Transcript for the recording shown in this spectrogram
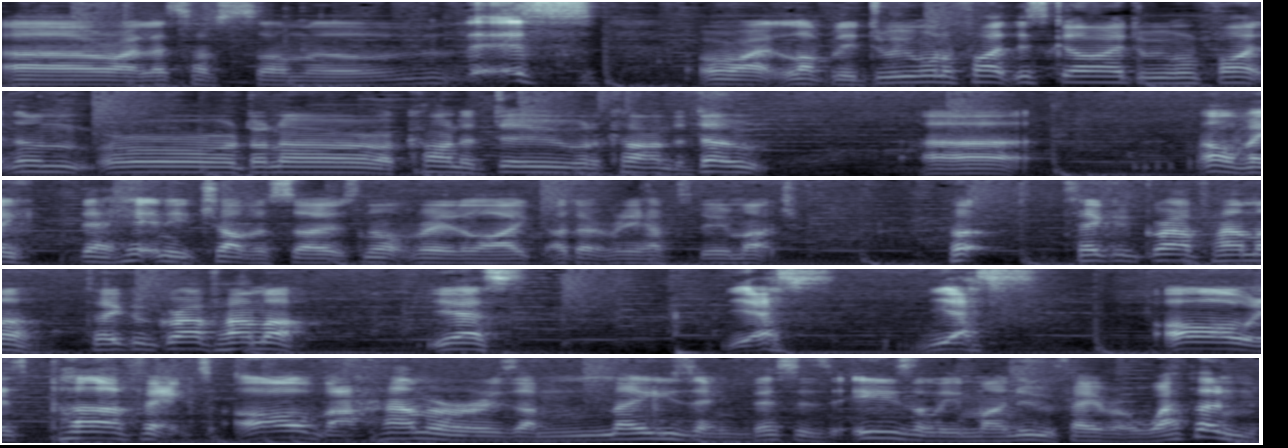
Uh, Alright, let's have some of this. Alright, lovely. Do we want to fight this guy? Do we want to fight them? Oh, I don't know. I kind of do, I kind of don't. Uh, oh, they, they're hitting each other, so it's not really like, I don't really have to do much. But take a grav hammer. Take a grav hammer. Yes. Yes. Yes. Oh, it's perfect. Oh, the hammer is amazing. This is easily my new favorite weapon.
